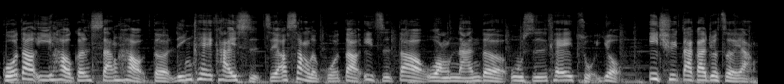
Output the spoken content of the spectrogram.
国道一号跟三号的零 K 开始，只要上了国道，一直到往南的五十 K 左右，一区大概就这样。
